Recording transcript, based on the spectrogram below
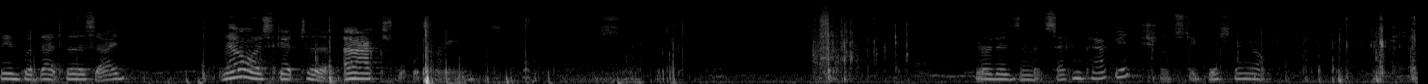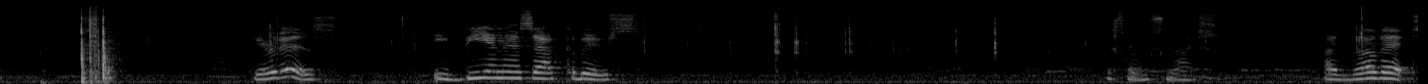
And put that to the side. Now let's get to the actual train. Here it is in its second package. Let's take this thing out. Here it is. The BNSF caboose. This thing's nice. I love it.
